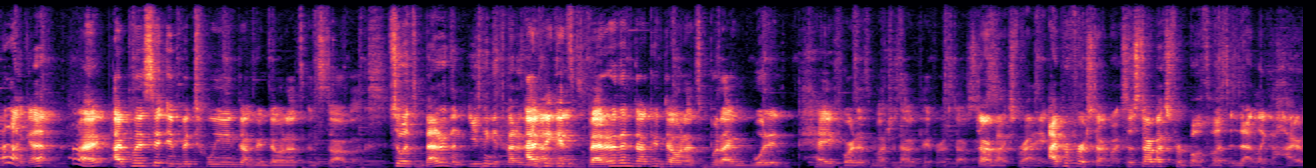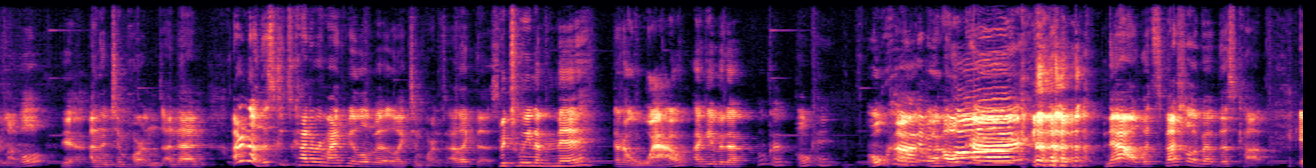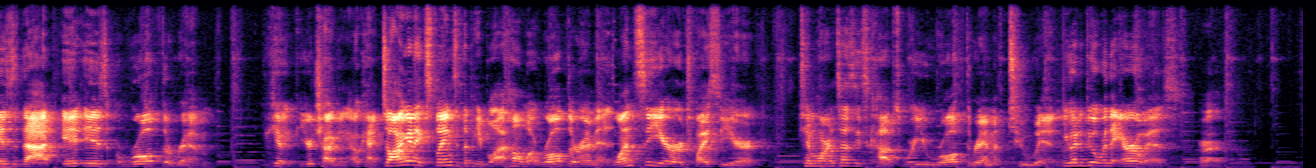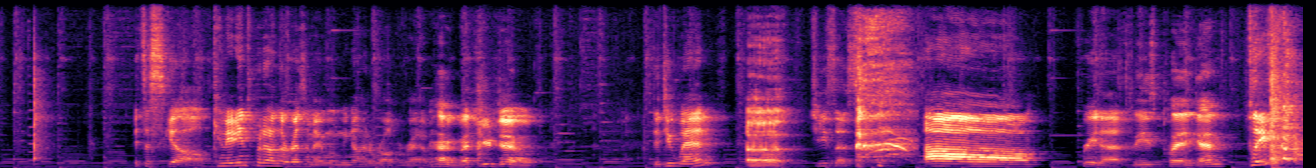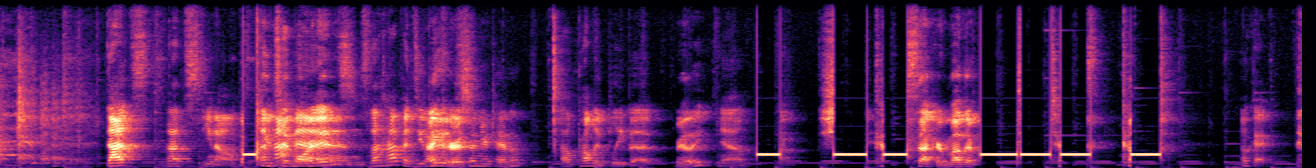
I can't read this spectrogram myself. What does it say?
I like it. Alright. I place it in between Dunkin' Donuts and Starbucks. So it's better than you think it's better than I think Dunkin'? it's better than Dunkin' Donuts, but I wouldn't pay for it as much as I would pay for a Starbucks. Starbucks, right? I prefer Starbucks. So Starbucks for both of us is at like a higher level, Yeah. and then Tim Hortons, and then I don't know. This kind of reminds me a little bit like Tim Hortons. I like this. Between a meh and a wow, I give it a okay. Okay. Okay. Okay. okay. now, what's special about this cup is that it is roll up the rim. You're chugging. Okay. So I'm gonna explain to the people at home what roll up the rim is. Once a year or twice a year, Tim Hortons has these cups where you roll up the rim to win. You gotta do it where the arrow is. Alright. It's a skill. Canadians put it on their resume when we know how to roll up a rim. I bet you do. Did you win? Uh. Jesus. oh, read it. Please play again. Please? That's, that's, you know. that you, Tim happens. Hortons. That happens. You Can I curse on your channel? I'll probably bleep it. Really? Yeah. Sucker, mother. Okay.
